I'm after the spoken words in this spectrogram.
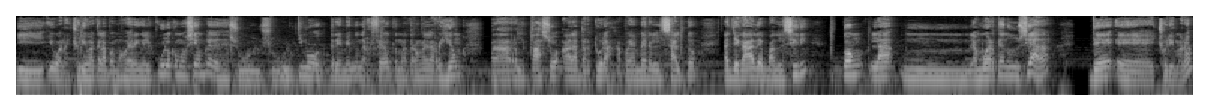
Y, bueno, Churima que la podemos ver en el culo como siempre, desde su, último tremendo nerfeo que mataron en la región para dar paso a la apertura. Acá pueden ver el salto, la llegada de Bundle City con la, mm, la muerte anunciada de eh, Churima, ¿no?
